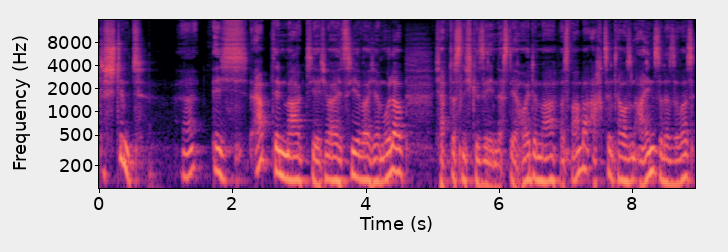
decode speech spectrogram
Das stimmt. Ja, ich habe den Markt hier. Ich war jetzt hier, war ich im Urlaub. Ich habe das nicht gesehen, dass der heute mal, was waren wir, 18.001 oder sowas.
